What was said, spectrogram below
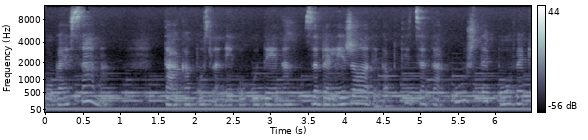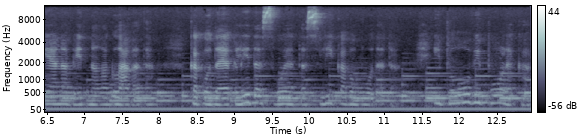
кога е сама. Така, после неколку дена, забележала дека птицата уште повеќе ја наведнала главата, како да ја гледа својата слика во водата и плови полека,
